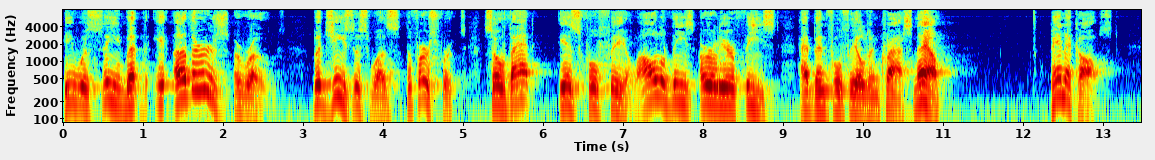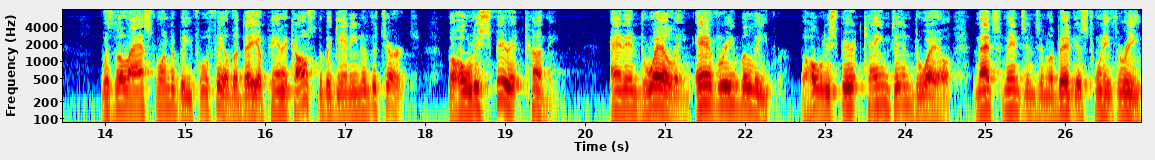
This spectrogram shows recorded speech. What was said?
He was seen, but others arose. But Jesus was the first fruits. So that is fulfilled. All of these earlier feasts have been fulfilled in Christ. Now, Pentecost. was the last one to be fulfilled. The day of Pentecost, the beginning of the church. The Holy Spirit coming and indwelling every believer. The Holy Spirit came to indwell. And that's mentioned in Leviticus 23,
